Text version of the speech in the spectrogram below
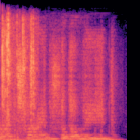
George Time for the lead.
